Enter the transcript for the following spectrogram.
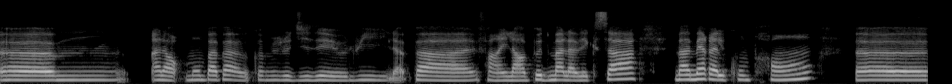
Euh, alors, mon papa, comme je le disais, euh, lui, il a pas, enfin, il a un peu de mal avec ça. Ma mère, elle comprend. Euh,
